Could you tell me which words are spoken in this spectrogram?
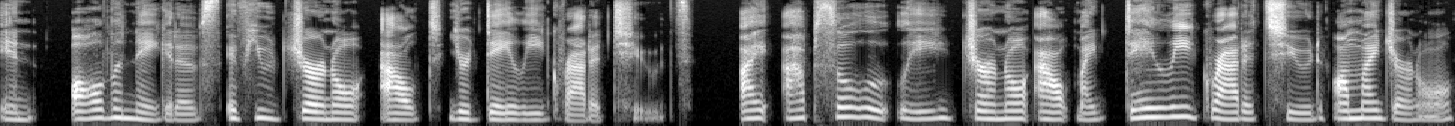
in all the negatives if you journal out your daily gratitudes. I absolutely journal out my daily gratitude on my journal.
